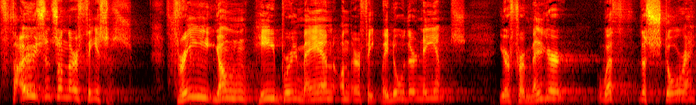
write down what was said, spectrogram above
thousands on their faces. Three young Hebrew men on their feet. We know their names. You're familiar with the story.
